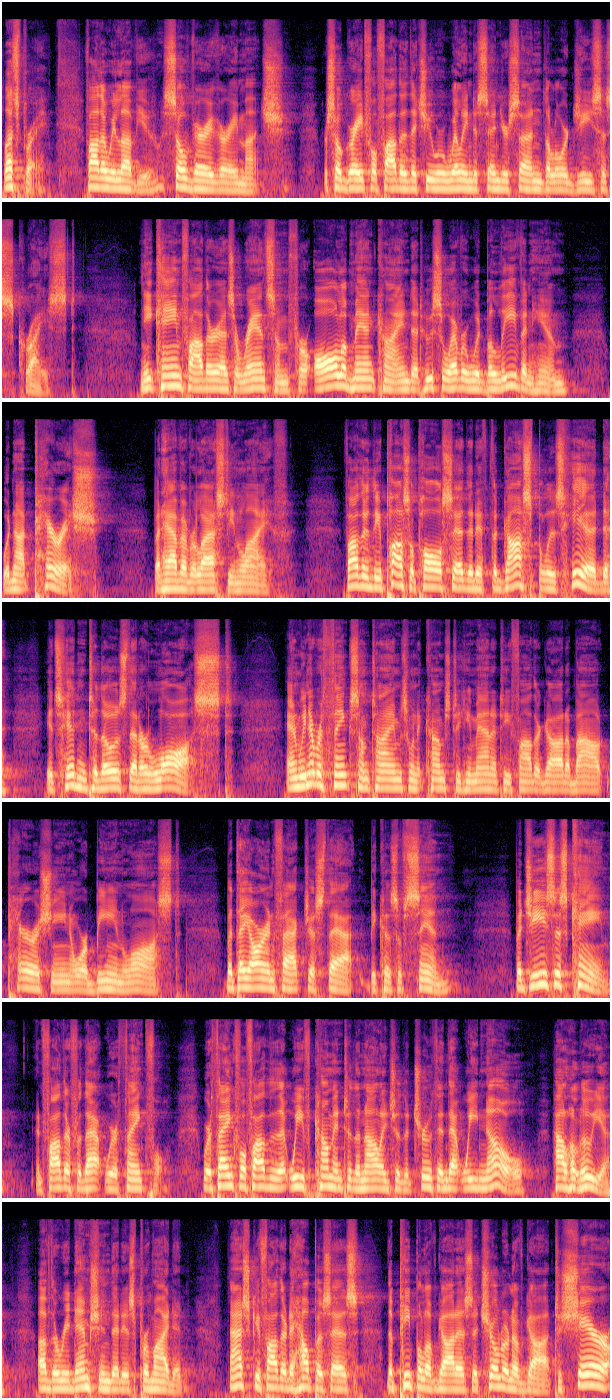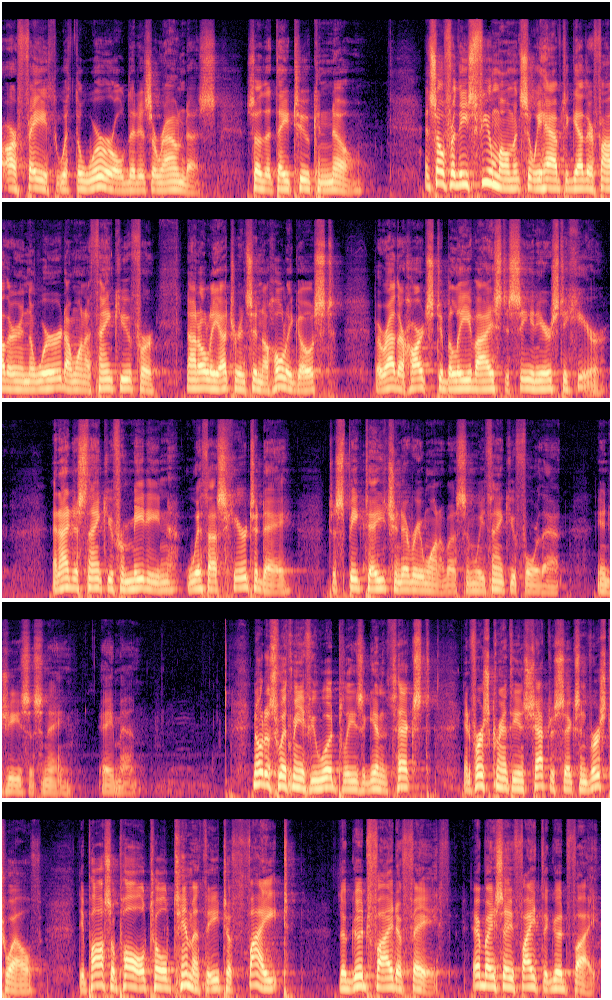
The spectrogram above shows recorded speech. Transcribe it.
Let's pray. Father, we love you so very, very much. We're so grateful, Father, that you were willing to send your Son, the Lord Jesus Christ. And he came, Father, as a ransom for all of mankind, that whosoever would believe in him would not perish, but have everlasting life. Father, the Apostle Paul said that if the gospel is hid, it's hidden to those that are lost. And we never think sometimes when it comes to humanity, Father God, about perishing or being lost. But they are, in fact, just that because of sin. But Jesus came, and Father, for that we're thankful. We're thankful, Father, that we've come into the knowledge of the truth and that we know, hallelujah, of the redemption that is provided. I ask you, Father, to help us as the people of God, as the children of God, to share our faith with the world that is around us so that they too can know. And so, for these few moments that we have together, Father, in the Word, I want to thank you for not only utterance in the Holy Ghost, but rather hearts to believe, eyes to see, and ears to hear. And I just thank you for meeting with us here today to speak to each and every one of us, and we thank you for that in Jesus' name. Amen. Notice with me, if you would, please, again, the text in 1 Corinthians chapter 6 and verse 12. The Apostle Paul told Timothy to fight the good fight of faith. Everybody say, fight the good fight.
